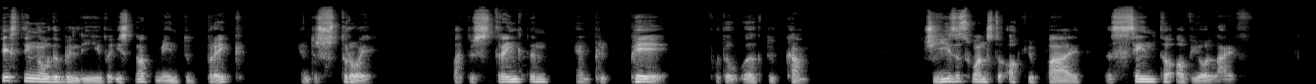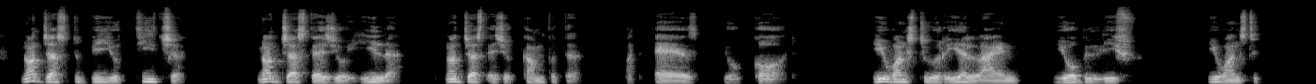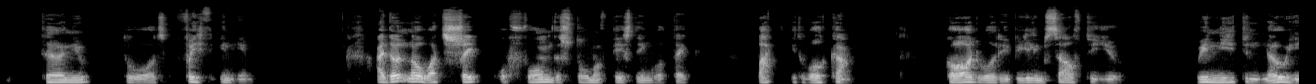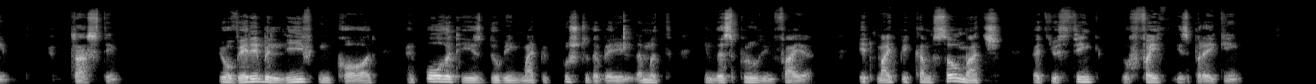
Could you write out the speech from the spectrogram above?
Testing of the believer is not meant to break and destroy, but to strengthen and prepare for the work to come. Jesus wants to occupy the center of your life, not just to be your teacher, not just as your healer, not just as your comforter, but as your God. He wants to realign your belief. He wants to turn you towards faith in Him. I don't know what shape or form the storm of testing will take, but it will come. God will reveal Himself to you. We need to know Him and trust Him. Your very belief in God and all that He is doing might be pushed to the very limit in this proving fire. It might become so much that you think your faith is breaking.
